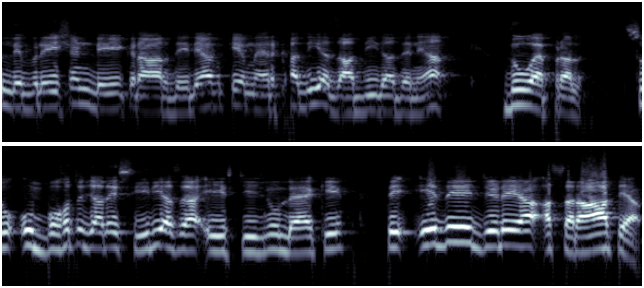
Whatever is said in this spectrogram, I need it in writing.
ਲਿਬਰੇਸ਼ਨ ਡੇ ਕਰਾਰ ਦੇ ਰਿਹਾ ਕਿ ਅਮਰੀਕਾ ਦੀ ਆਜ਼ਾਦੀ ਦਾ ਦਿਨ ਆ 2 ਅਪ੍ਰੈਲ ਸੋ ਉਹ ਬਹੁਤ ਜ਼ਿਆਦਾ ਸੀਰੀਅਸ ਆ ਇਸ ਚੀਜ਼ ਨੂੰ ਲੈ ਕੇ ਤੇ ਇਹਦੇ ਜਿਹੜੇ ਆ ਅਸਰਾਤ ਆ,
